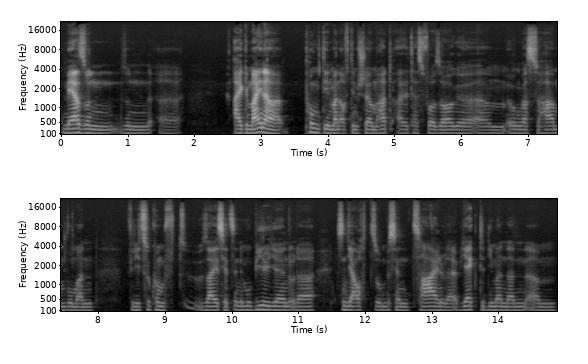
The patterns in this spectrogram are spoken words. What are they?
mehr so ein, so ein äh, allgemeiner Punkt, den man auf dem Schirm hat, Altersvorsorge, ähm, irgendwas zu haben, wo man für die Zukunft, sei es jetzt in Immobilien oder das sind ja auch so ein bisschen Zahlen oder Objekte, die man dann ähm,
